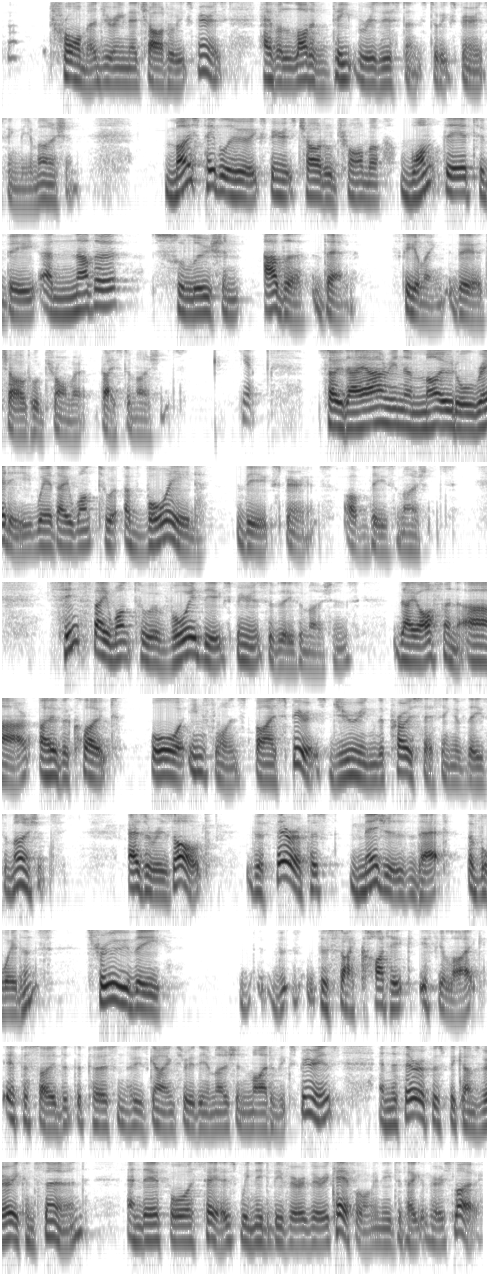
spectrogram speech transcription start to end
trauma during their childhood experience have a lot of deep resistance to experiencing the emotion. Most people who experience childhood trauma want there to be another solution other than feeling their childhood trauma based emotions. Yep. So they are in a mode already where they want to avoid the experience of these emotions. Since they want to avoid the experience of these emotions, they often are overcloaked or influenced by spirits during the processing of these emotions. As a result, the therapist measures that avoidance through the, the, the, psychotic, if you like, episode that the person who's going through the emotion might have experienced, and the therapist becomes very concerned and therefore says we need to be very, very careful, we need to take it very slow.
